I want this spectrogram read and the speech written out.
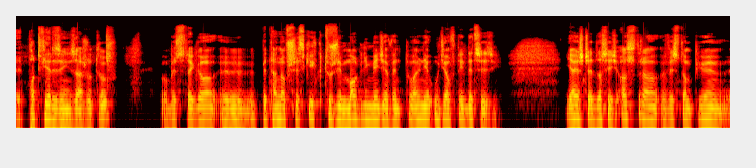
y, potwierdzeń zarzutów. Wobec tego y, pytano wszystkich, którzy mogli mieć ewentualnie udział w tej decyzji. Ja jeszcze dosyć ostro wystąpiłem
